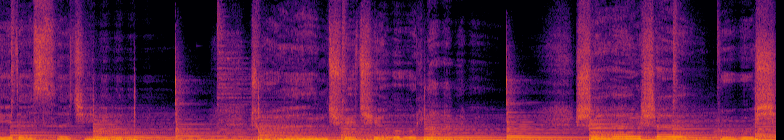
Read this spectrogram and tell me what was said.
你的四季春去秋来生生不息。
